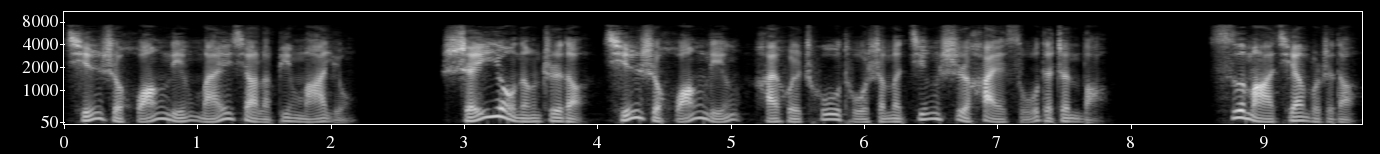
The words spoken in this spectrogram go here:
秦始皇陵埋下了兵马俑？谁又能知道秦始皇陵还会出土什么惊世骇俗的珍宝？司马迁不知道，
